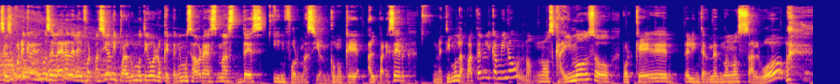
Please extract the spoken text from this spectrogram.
Se supone que vivimos en la era de la información y por algún motivo lo que tenemos ahora es más desinformación, como que al parecer metimos la pata en el camino, no nos caímos o por qué el Internet no nos salvó.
